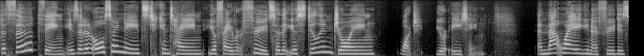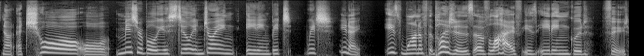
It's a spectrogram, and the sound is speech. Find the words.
The third thing is that it also needs to contain your favorite food so that you're still enjoying what you're eating. And that way, you know, food is not a chore or miserable. You're still enjoying eating, which, which you know, is one of the pleasures of life is eating good food.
